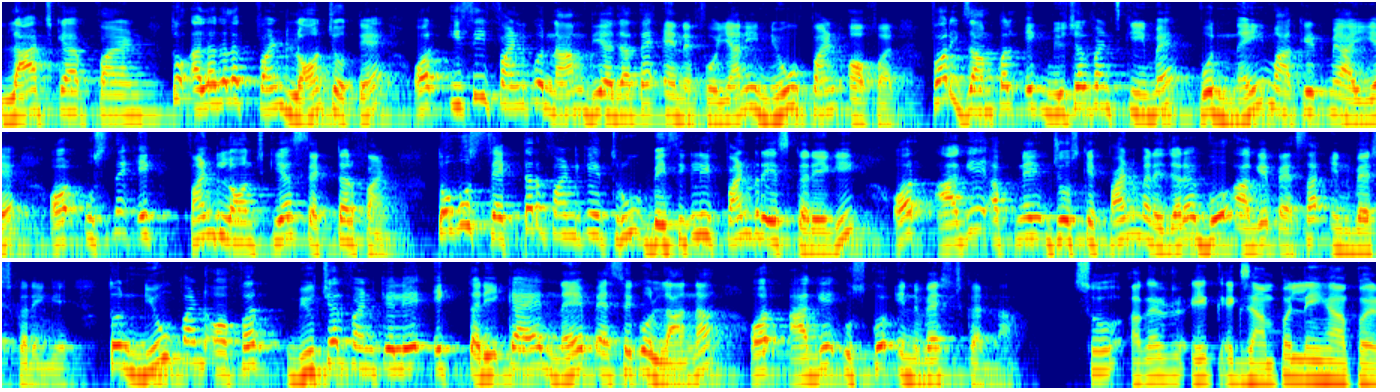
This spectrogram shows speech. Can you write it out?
large cap fund तो अलग अलग फंड लॉन्च होते हैं और इसी फंड को नाम दिया जाता है एनएफओ यानी new fund offer. For example एक म्यूचुअल फंड स्कीम है, वो नई मार्केट में आई है और उसने एक फंड लॉन्च किया सेक्टर फंड। तो वो सेक्टर फंड के थ्रू बेसिकली फंड रेस करेगी और आगे अपने जो उसके फंड मैनेजर है वो आगे पैसा इन्वेस्ट करेंगे। तो new fund offer mutual fund के लिए एक तरीका है नए पैसे को लाना और आगे उसको इन्वेस्ट करना। सो so, अगर एक एग्ज़ाम्पल लें यहाँ पर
